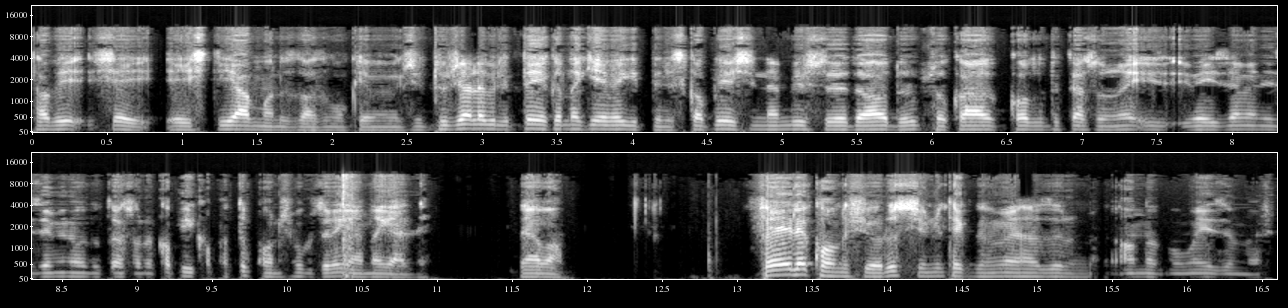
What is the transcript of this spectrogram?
Tabi şey HD almanız lazım okuyabilmek için. Tüccarla birlikte yakındaki eve gittiniz. Kapı eşiğinden bir süre daha durup sokağı kolladıktan sonra iz- ve izlemeniz emin olduktan sonra kapıyı kapatıp konuşmak üzere yanına geldi. Devam. F ile konuşuyoruz. Şimdi teklifime hazır. Anlatmama izin ver.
